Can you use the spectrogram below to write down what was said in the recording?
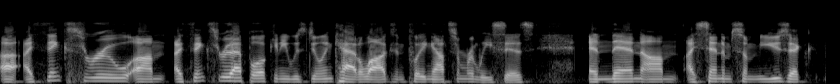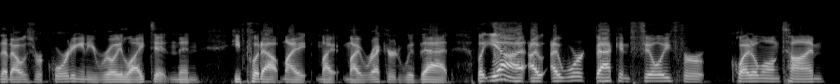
Uh, I think through um, I think through that book, and he was doing catalogs and putting out some releases. And then um, I sent him some music that I was recording, and he really liked it. And then he put out my my, my record with that. But yeah, I, I worked back in Philly for quite a long time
